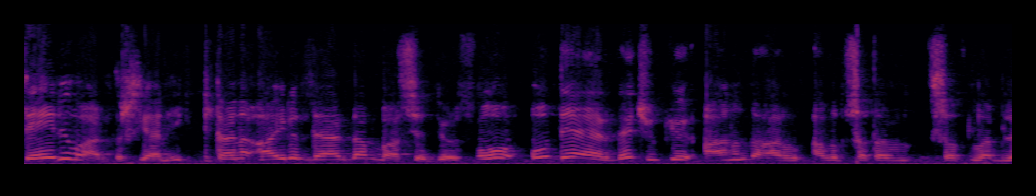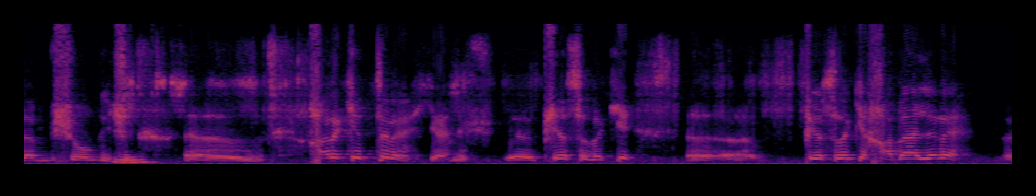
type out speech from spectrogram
değeri vardır. Yani iki tane ayrı değerden bahsediyoruz. O o değerde çünkü anında al- alıp satan, satılabilen bir şey olduğu için e, hareketlere yani e, piyasadaki e, piyasadaki haberlere e,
